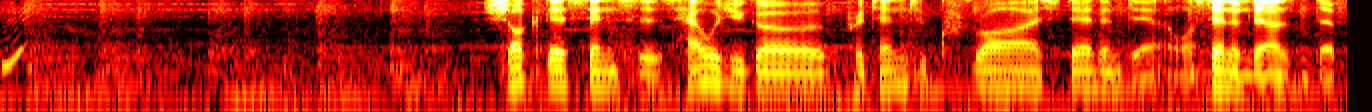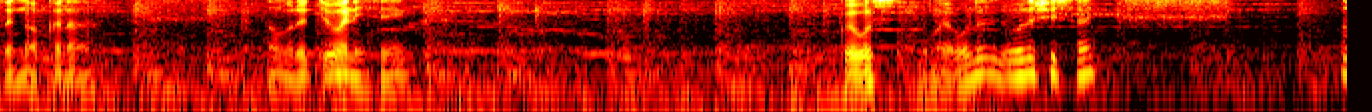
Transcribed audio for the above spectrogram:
Hmm? Shock their senses. How would you go? Pretend to cry, stare them down. Well, stare them down is definitely not gonna, not gonna do anything. Wait, what's wait? What did what did she say? Uh,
